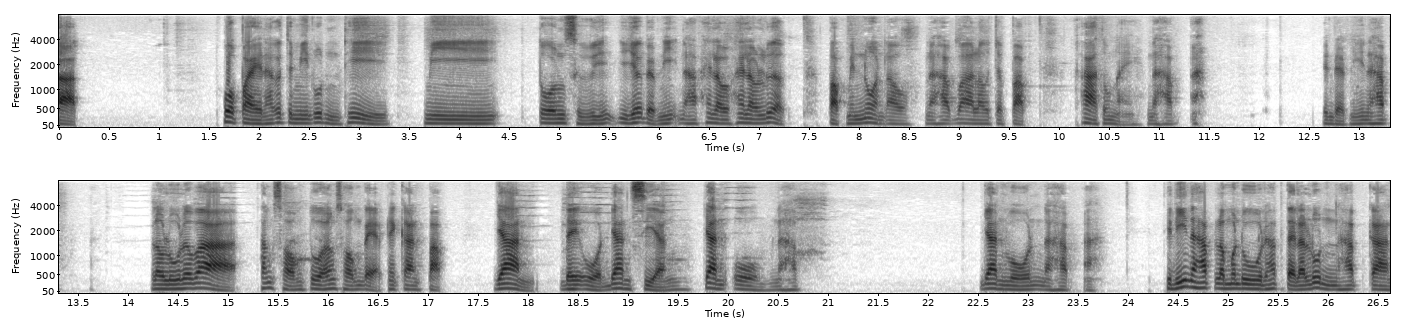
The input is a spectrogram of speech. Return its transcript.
ลาดทั่วไปนะก็จะมีรุ่นที่ มีตัวหนังสือเยอะแบบนี้นะครับ ให้เราให้เราเลือกปรับเมนนวลเอานะครับ ว่าเราจะปรับค่าตรงไหนนะครับอะเป็นแบบนี้นะครับ เรารู้แล้วว่าทั้งสองตัวทั้งสองแบบในการปรับย่านไดโอด ย่านเสียง ย่านโอห์มนะครับ ย่านโวลต์นะครับอะทีนี้นะครับเรามาดูนะครับแต่ละรุ่นนะครับการ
